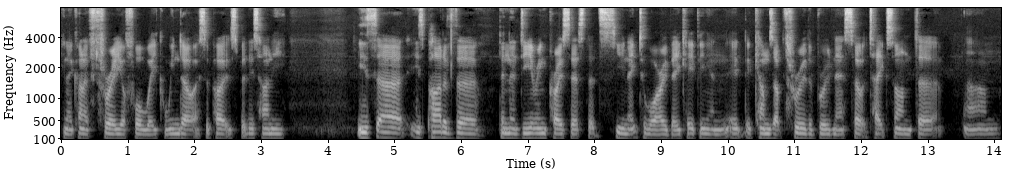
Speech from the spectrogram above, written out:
in a kind of three or four week window, I suppose. But this honey is uh, is part of the the nadiring process that's unique to Warré beekeeping, and it, it comes up through the brood nest, so it takes on the um,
